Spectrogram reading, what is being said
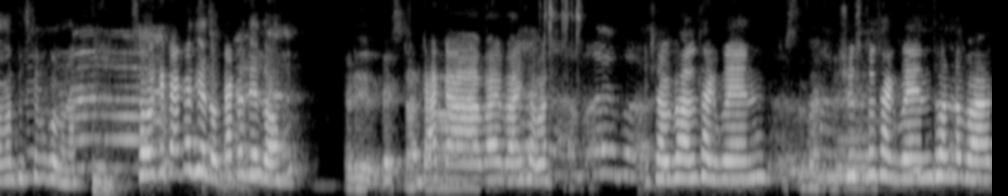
আমার দুষ্টমি করবে না। সবাইকে টাটা দিয়ে দাও, টাটা দিয়ে দাও। টাটা, বাই বাই, সবাই। সবাই ভালো থাকবেন, সুস্থ থাকবেন, ধন্যবাদ।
